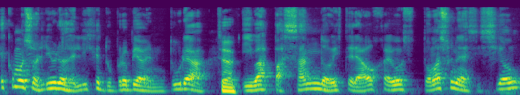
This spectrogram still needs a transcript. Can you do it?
es como esos libros de Elige tu propia aventura Sí. y vas pasando, viste, la hoja y vos tomás una decisión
